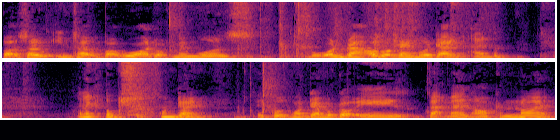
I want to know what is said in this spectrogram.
But so in total, but what I got from him was well, one game. I got a Game Boy game and an Xbox One game. Xbox One game I got is Batman Arkham Knight.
